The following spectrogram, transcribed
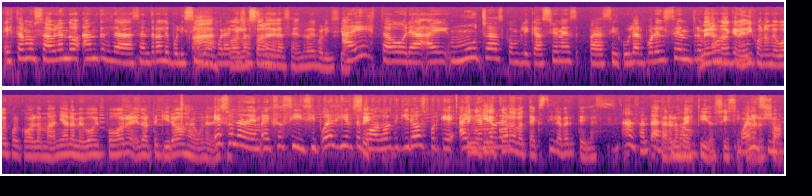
Estamos hablando antes de la central de policía, ah, por por, la zona de la central de policía. A esta hora hay muchas complicaciones para circular por el centro. Menos mal que me dijo no me voy por Colón, mañana me voy por Duarte Quiroz, alguna de Es esas. una de... Eso sí, si puedes irte Sí. por Duarte Quirós porque hay Tengo que ir a Córdoba Textil a ver telas. Ah, fantástico. Para los vestidos, sí, sí, para los Buenísimo. shows.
